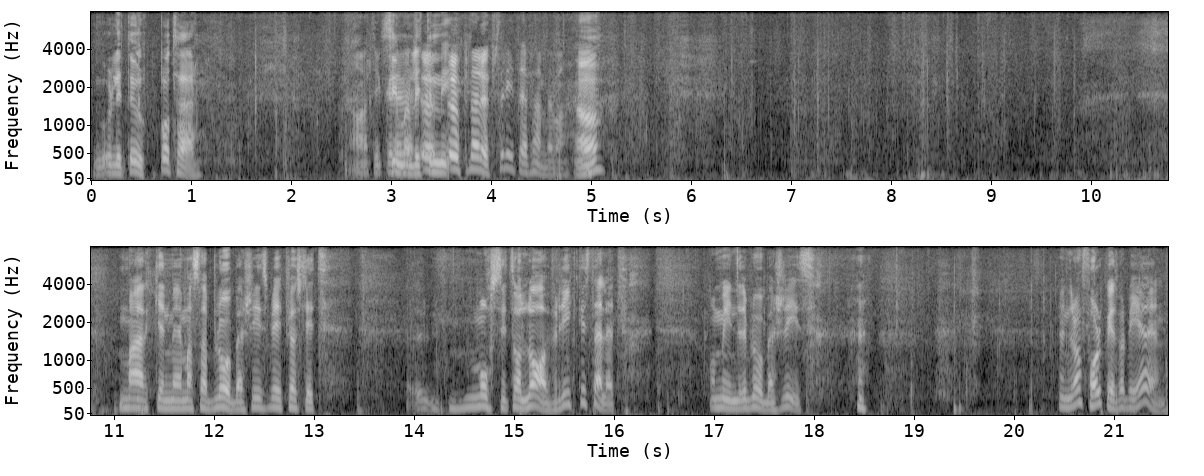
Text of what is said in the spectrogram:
Nu går det lite uppåt här. Ja, jag tycker Ser man det lite mer- öppnar upp sig lite här framme va? Ja. Marken med massa blåbärsris blir plötsligt eh, mossigt och lavrikt istället. Och mindre blåbärsris. Undrar om folk vet vart vi är än?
